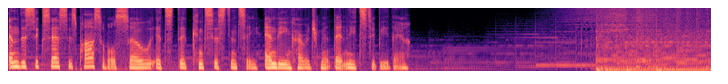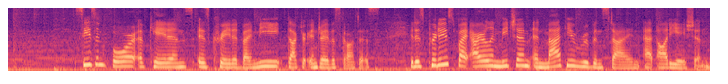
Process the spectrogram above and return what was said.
And the success is possible. So it's the consistency and the encouragement that needs to be there. Season 4 of Cadence is created by me, Dr. Indre Viskontas. It is produced by Ireland Meacham and Matthew Rubenstein at Audiation.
